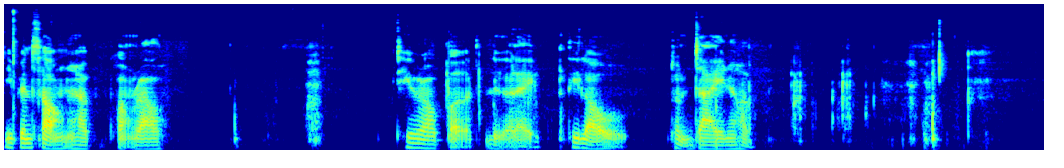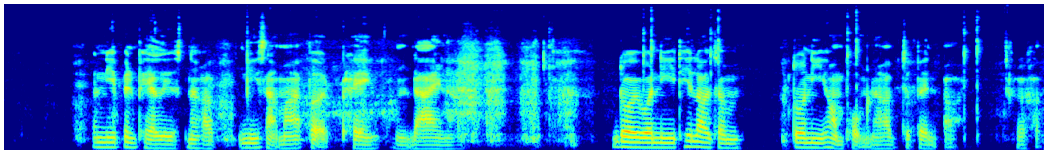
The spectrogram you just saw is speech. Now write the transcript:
นี่เป็นสองนะครับของเรา ที่เราเปิดหรืออะไรที่เราสนใจนะครับ อันนี้เป็น playlist นะครับ นี่สามารถเปิดเพลงฟังได้นะครับ โดยวันนี้ที่เราจะตัวนี้ของผมนะครับ จะเป็นอ่านะครับ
